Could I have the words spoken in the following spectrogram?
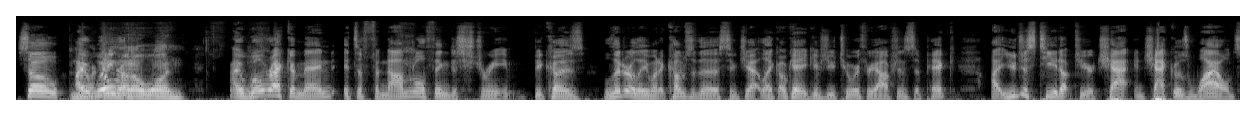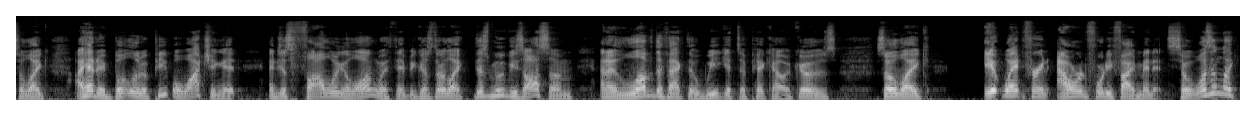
So I will Marketing 101. I will recommend it's a phenomenal thing to stream because literally when it comes to the suggest like okay it gives you two or three options to pick uh, you just tee it up to your chat and chat goes wild so like I had a boatload of people watching it and just following along with it because they're like this movie's awesome and I love the fact that we get to pick how it goes so like it went for an hour and 45 minutes so it wasn't like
